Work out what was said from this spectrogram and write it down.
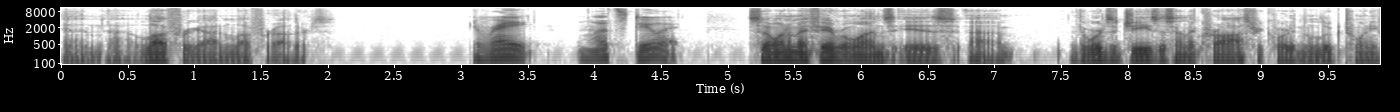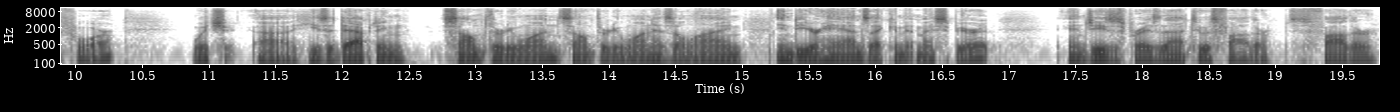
and uh, love for God and love for others. Great. Let's do it. So, one of my favorite ones is um, the words of Jesus on the cross, recorded in Luke 24, which uh, he's adapting Psalm 31. Psalm 31 has a line, Into your hands I commit my spirit. And Jesus prays that to his Father. He says, Father,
